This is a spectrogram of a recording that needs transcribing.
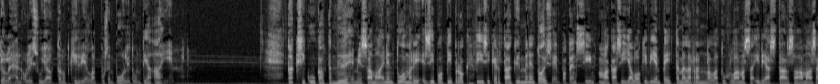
jolle hän oli sujauttanut kirjelappusen puoli tuntia aiemmin. Kaksi kuukautta myöhemmin samainen tuomari Zipo Pibrok viisi kertaa kymmenen toiseen potenssiin makasi jalokivien peittämällä rannalla tuhlaamassa ideastaan saamaansa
